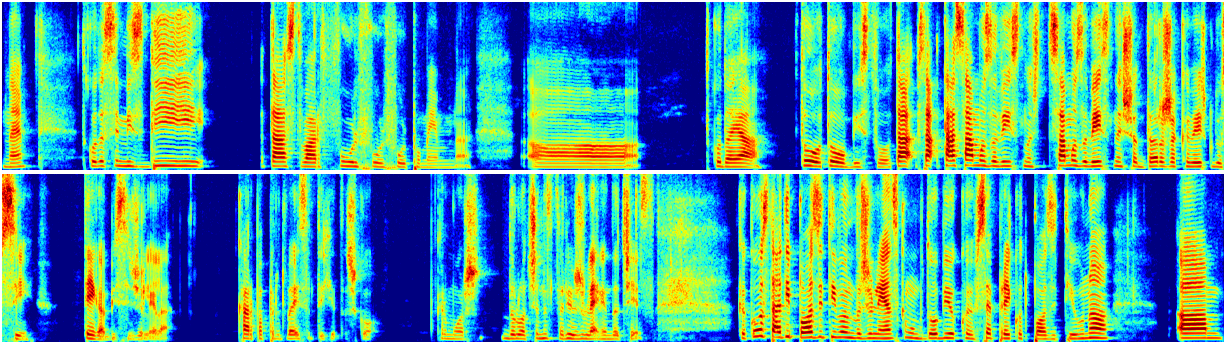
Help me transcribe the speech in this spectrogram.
Ne? Tako da se mi zdi ta stvar, ful, ful, ful, pomembna. Uh, Tako da, ja, to, to v bistvu, ta, ta samozavestnejša drža, ki veš, kdo si, tega bi si želela. Kar pa pred 20 je težko, ker moraš določene stvari v življenju dočes. Kako ostati pozitiven v življenjskem obdobju, ko je vse prej kot pozitivno? Um,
